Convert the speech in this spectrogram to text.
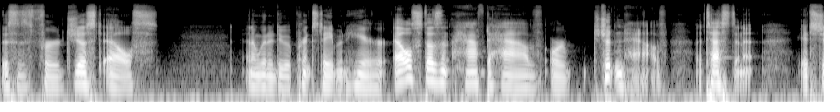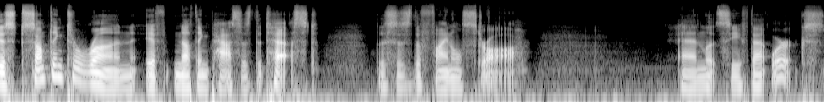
this is for just else, and I'm going to do a print statement here. Else doesn't have to have, or shouldn't have, a test in it. It's just something to run if nothing passes the test. This is the final straw. And let's see if that works.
